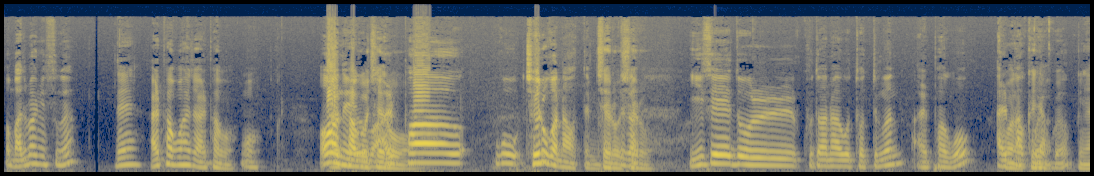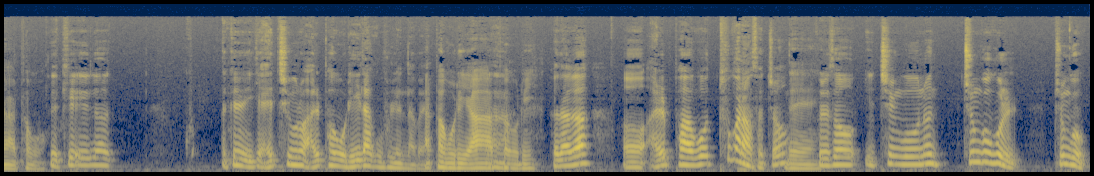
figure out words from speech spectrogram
어, 마지막 뉴스인가요? 네, 알파고 하죠, 알파고. 어, 어, 네, 알파고 이거 제로. 알파 고 제로가 나왔답니다. 제로, 그러니까 제로. 이세돌 구단하고 뒀던 건 알파고, 알파고였고요. 그냥, 그냥 알파고. 걔가 그냥 이게 애칭으로 알파고리라고 불렸나 봐요. 알파고리, 아, 아. 알파고리. 그러다가 어, 알파고 2가 나왔었죠. 네. 그래서 이 친구는 중국을 중국하고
